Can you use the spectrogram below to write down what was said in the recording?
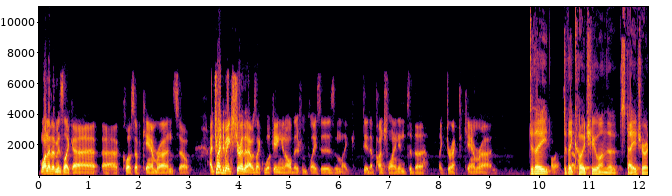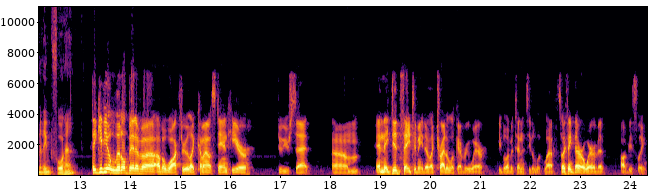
one of them is like a, a close-up camera and so i tried to make sure that i was like looking in all the different places and like did a punchline into the like direct to camera do they do they coach you on the stage or anything beforehand they give you a little bit of a of a walkthrough like come out stand here do your set um, and they did say to me they're like try to look everywhere people have a tendency to look left so i think they're aware of it obviously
